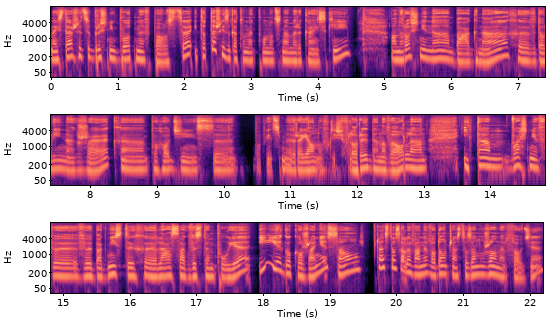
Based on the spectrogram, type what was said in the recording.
Najstarszy cybryśnik błotny w Polsce i to też jest gatunek północnoamerykański. On rośnie na bagnach, w dolinach rzek, y, pochodzi z powiedzmy rejonów, gdzieś Floryda, Nowy Orlean i tam właśnie w, w bagnistych lasach występuje i jego korzenie są często zalewane wodą, często zanurzone w wodzie.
